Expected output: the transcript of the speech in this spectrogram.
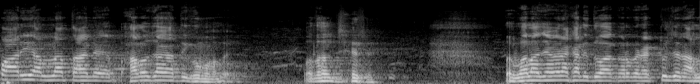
পারি আল্লাহ, তাহলে ভালো জায়গাতে ঘুমাবে। কোথাও জেনে তো বলা যাবে না, খালি দোয়া করবেন, একটু যেন আল্লাহ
